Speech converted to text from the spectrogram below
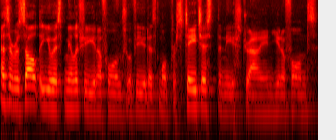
As a result, the US military uniforms were viewed as more prestigious than the Australian uniforms.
